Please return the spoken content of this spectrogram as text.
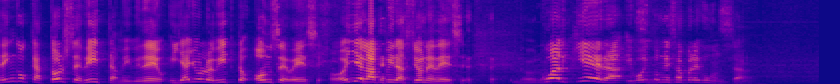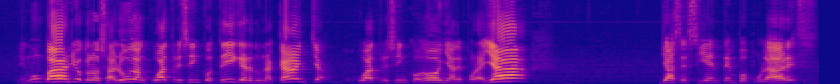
tengo 14 vistas mi video y ya yo lo he visto 11 veces. Oye las aspiraciones de ese. No, no. Cualquiera, y voy con esa pregunta, en un barrio que lo saludan 4 y 5 tigres de una cancha, 4 y 5 doñas de por allá, ya se sienten populares.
